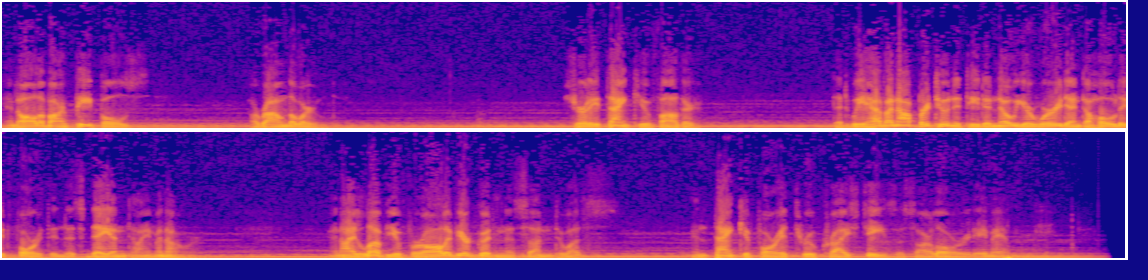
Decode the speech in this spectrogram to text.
and all of our peoples around the world. Surely thank you, Father, that we have an opportunity to know your word and to hold it forth in this day and time and hour. And I love you for all of your goodness unto us. And thank you for it through Christ Jesus our Lord. Amen.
